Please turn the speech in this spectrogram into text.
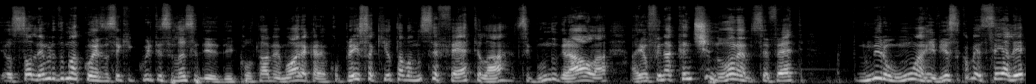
eu só lembro de uma coisa, você que curte esse lance de, de contar a memória, cara. Eu comprei isso aqui, eu tava no Cefete lá, segundo grau lá. Aí eu fui na cantinona do Cefete, número um, a revista, comecei a ler.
